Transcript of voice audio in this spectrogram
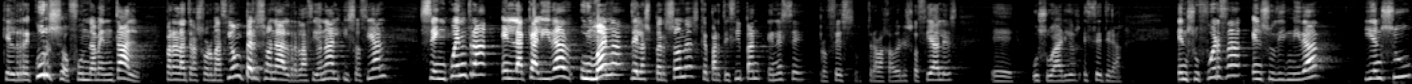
que el recurso fundamental para la transformación personal, relacional y social se encuentra en la calidad humana de las personas que participan en ese proceso, trabajadores sociales, eh, usuarios, etc. En su fuerza, en su dignidad y en su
